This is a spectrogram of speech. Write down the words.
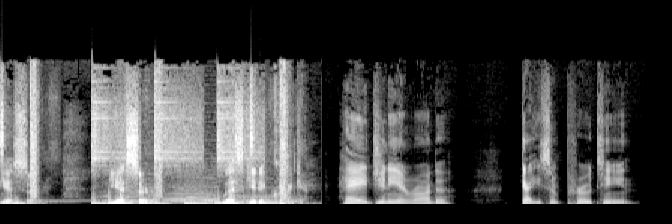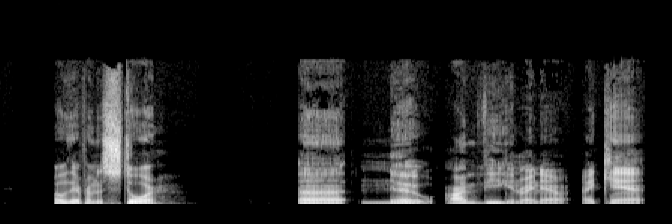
Yes, sir. Yes, sir. Let's get it cracking. Hey, Ginny and Rhonda. Got you some protein over there from the store. Uh, no. I'm vegan right now. I can't.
